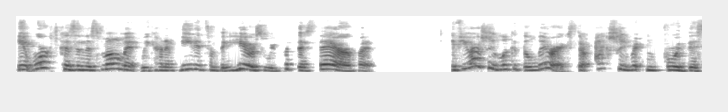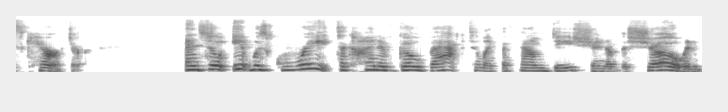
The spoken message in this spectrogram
it worked because in this moment we kind of needed something here. So we put this there. But if you actually look at the lyrics, they're actually written for this character. And so it was great to kind of go back to like the foundation of the show and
